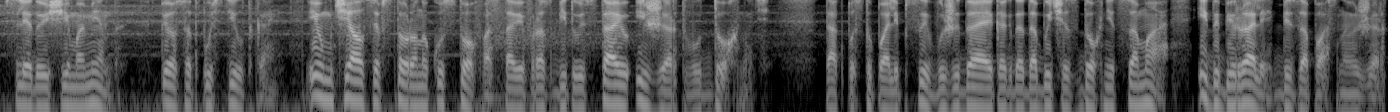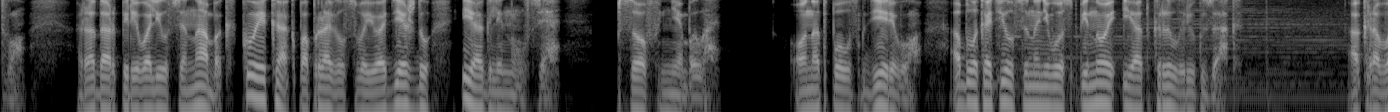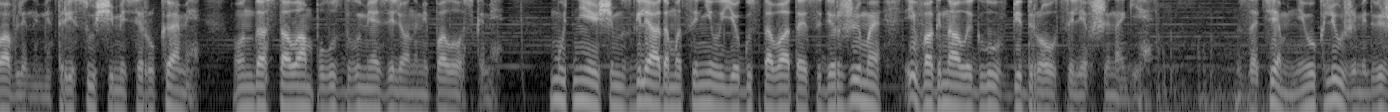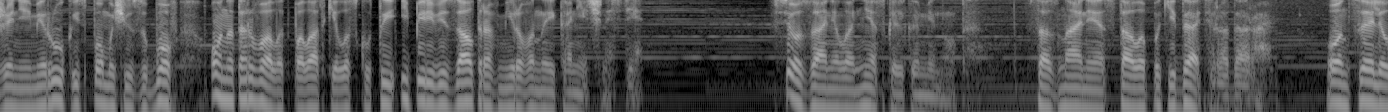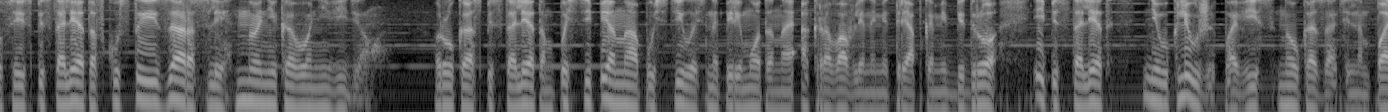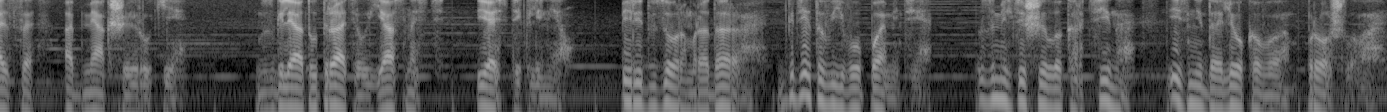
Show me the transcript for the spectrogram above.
В следующий момент пес отпустил ткань и умчался в сторону кустов, оставив разбитую стаю и жертву дохнуть. Так поступали псы, выжидая, когда добыча сдохнет сама, и добирали безопасную жертву. Радар перевалился на бок, кое-как поправил свою одежду и оглянулся. Псов не было. Он отполз к дереву, облокотился на него спиной и открыл рюкзак. Окровавленными, трясущимися руками он достал ампулу с двумя зелеными полосками. Мутнеющим взглядом оценил ее густоватое содержимое и вогнал иглу в бедро уцелевшей ноги. Затем неуклюжими движениями рук и с помощью зубов он оторвал от палатки лоскуты и перевязал травмированные конечности. Все заняло несколько минут. Сознание стало покидать радара. Он целился из пистолета в кусты и заросли, но никого не видел. Рука с пистолетом постепенно опустилась на перемотанное окровавленными тряпками бедро, и пистолет неуклюже повис на указательном пальце обмякшей руки. Взгляд утратил ясность и остекленел. Перед взором радара, где-то в его памяти, замельтешила картина из недалекого прошлого.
